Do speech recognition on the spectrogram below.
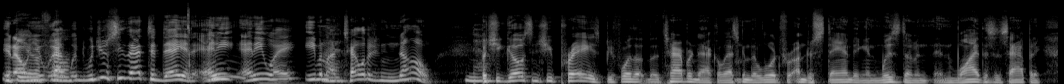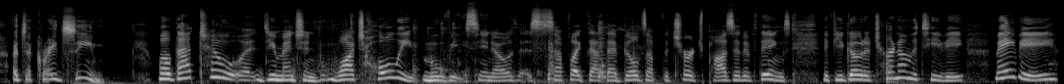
You know, Beautiful. uh, would, would you see that today in any any way, even on television? No. No. But she goes and she prays before the, the tabernacle, asking the Lord for understanding and wisdom and, and why this is happening. It's a great scene. Well, that too, uh, you mentioned watch holy movies, you know, stuff like that that builds up the church, positive things. If you go to turn on the TV, maybe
